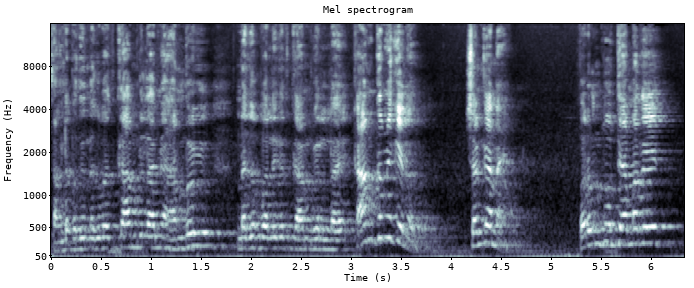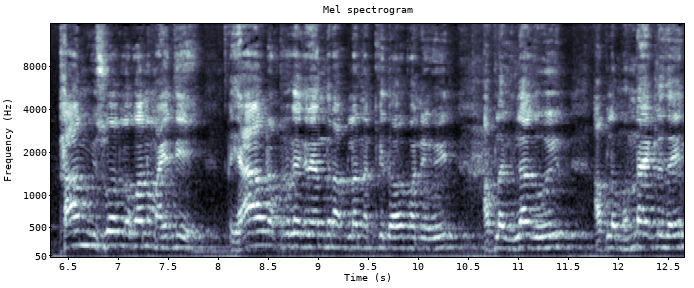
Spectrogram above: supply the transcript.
चांगल्या पद्धतीने नगरपालिकेत काम केलं आम्ही अनुभवी नगरपालिकेत काम केलेलं आहे. काम कमी केलं शंका नाही. परंतु त्यामध्ये ठाम विश्वास लोकांना माहिती आहे. की ह्या डॉक्टरकडे गेल्यानंतर आपला नक्की दवापाणी होईल आपला इलाज होईल आपलं म्हणणं ऐकलं जाईल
